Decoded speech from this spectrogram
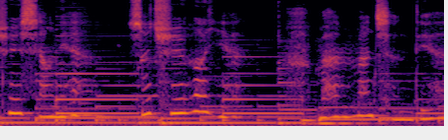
去想念，失去了眼，慢慢沉淀。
